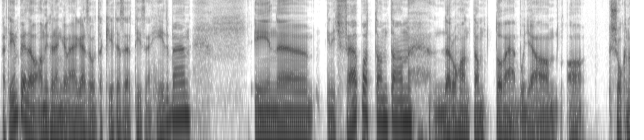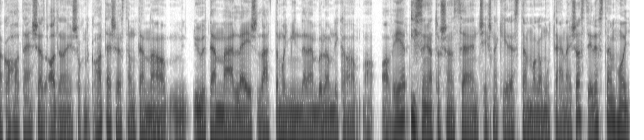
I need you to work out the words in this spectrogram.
Mert én például, amikor engem elgázoltak 2017-ben, én, én így felpattantam, de rohantam tovább ugye a, a soknak a hatása, az adrenalin soknak a hatása, aztán utána ültem már le, és láttam, hogy mindenemből ömlik a, a, a vér. Iszonyatosan szerencsésnek éreztem magam utána, és azt éreztem, hogy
